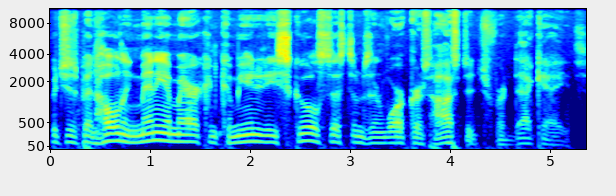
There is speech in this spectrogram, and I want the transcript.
which has been holding many American community school systems and workers hostage for decades.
